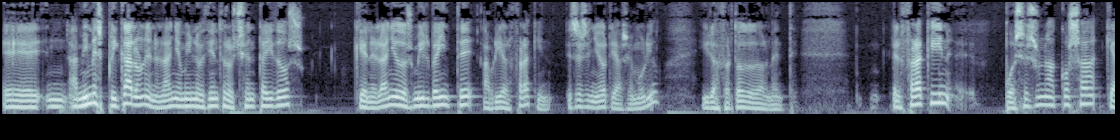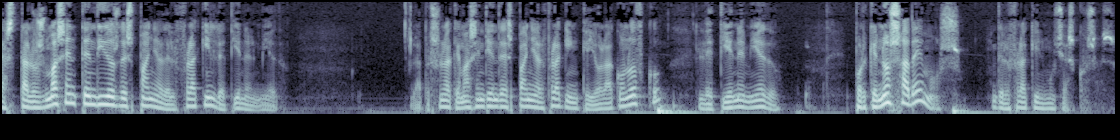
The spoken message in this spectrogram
eh, a mí me explicaron en el año 1982 que en el año 2020 habría el fracking. Ese señor ya se murió y lo acertó totalmente. El fracking pues es una cosa que hasta los más entendidos de España del fracking le tienen miedo. La persona que más entiende de España el fracking, que yo la conozco, le tiene miedo. Porque no sabemos del fracking muchas cosas.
